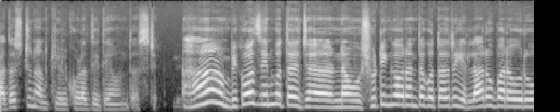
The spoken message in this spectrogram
ಆದಷ್ಟು ನಾನು ಕೇಳ್ಕೊಳ್ಳೋದಿದೆ ಒಂದಷ್ಟೇ ಹಾಂ ಬಿಕಾಸ್ ಏನು ಗೊತ್ತಾ, ಜ, ನಾವು ಶೂಟಿಂಗ್ ಅವ್ರು ಅಂತ ಗೊತ್ತಾದ್ರೆ ಎಲ್ಲರೂ ಬರೋರು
